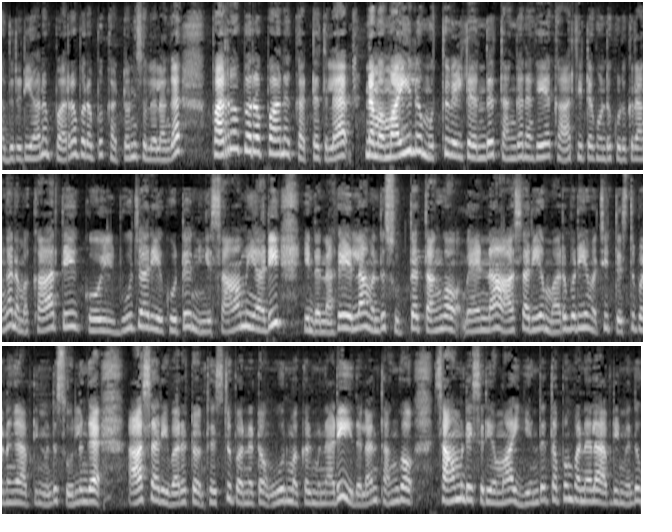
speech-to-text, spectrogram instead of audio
அதிரடியான பரபரப்பு கட்டம்னு சொல்லலாங்க. பரபரப்பான கட்டத்தில் நம்ம மயில முத்துவேல்கிட்ட இருந்து தங்க நகையை கார்த்திகிட்ட கொண்டு கொடுக்குறாங்க. நம்ம கார்த்தி கோயில் பூஜாரியை கூட்டு நீங்கள் சாமியாடி இந்த நகையெல்லாம் வந்து சுத்த தங்கம் வேணா ஆசாரியை மறுபடியும் வச்சு டெஸ்ட் பண்ணுங்க. அப்படின்னு வந்து சொல்லுங்க. ஆசாரி வரட்டும் டெஸ்ட் பண்ணட்டும் ஊர் மக்கள் முன்னாடி இதெல்லாம் தங்கம். சாமுண்டேஸ்வரி அம்மா எந்த தப்பும் பண்ணலை அப்படின்னு வந்து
